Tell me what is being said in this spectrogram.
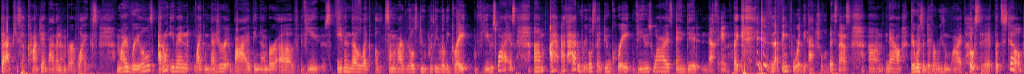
that piece of content by the number of likes. My reels, I don't even like measure it by the number of views, even though like some of my reels do really, really great views wise. Um, I, have had reels that do great views wise and did nothing. Like it did nothing for the actual business. Um, now, there was a different reason why I posted it, but still,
